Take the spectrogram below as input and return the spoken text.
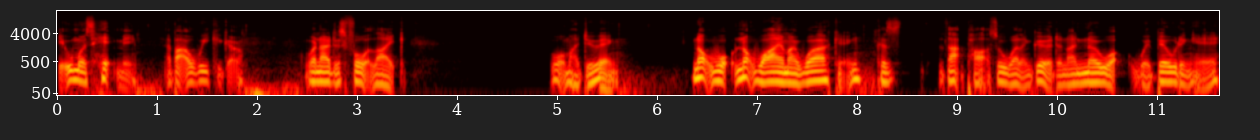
it almost hit me about a week ago when I just thought like what am I doing? Not what not why am I working because that part's all well and good and I know what we're building here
